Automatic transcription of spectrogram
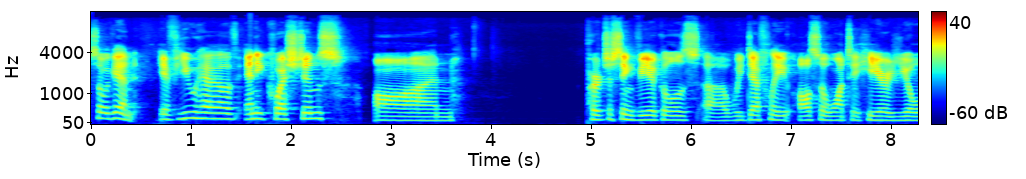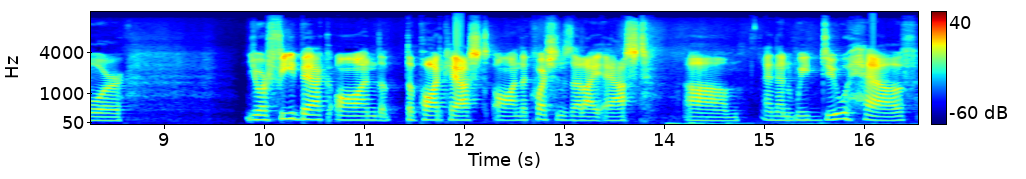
So again, if you have any questions on purchasing vehicles, uh, we definitely also want to hear your your feedback on the, the podcast on the questions that I asked. Um, and then we do have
